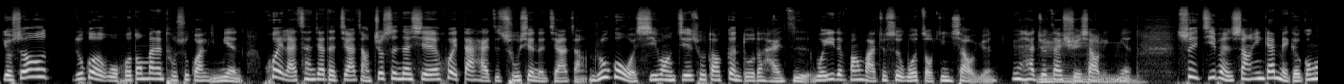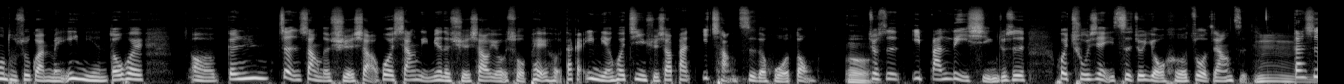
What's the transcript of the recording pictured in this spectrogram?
有时候。如果我活动办在图书馆里面，会来参加的家长就是那些会带孩子出现的家长。如果我希望接触到更多的孩子，唯一的方法就是我走进校园，因为他就在学校里面。所以基本上，应该每个公共图书馆每一年都会呃跟镇上的学校或乡里面的学校有所配合，大概一年会进学校办一场次的活动。嗯，就是一般例行，就是会出现一次就有合作这样子。嗯，但是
